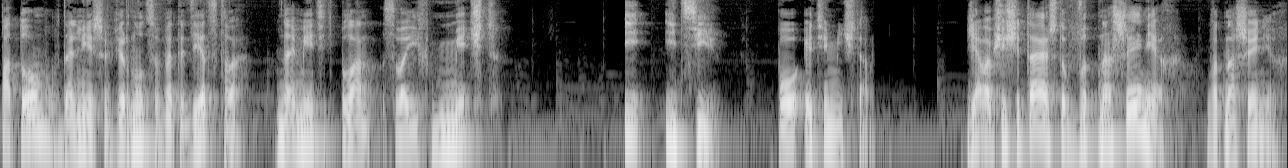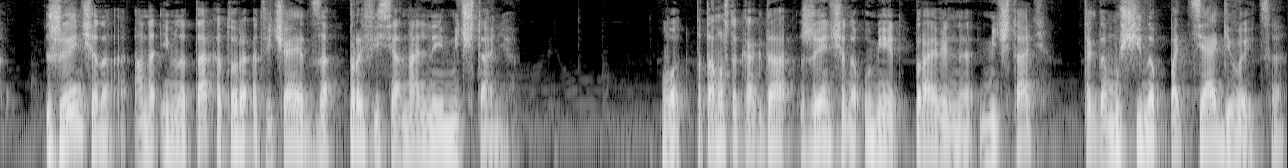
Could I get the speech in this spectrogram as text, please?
потом, в дальнейшем, вернуться в это детство, наметить план своих мечт и идти по этим мечтам. Я вообще считаю, что в отношениях, в отношениях женщина, она именно та, которая отвечает за профессиональные мечтания. Вот. Потому что когда женщина умеет правильно мечтать, тогда мужчина подтягивается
